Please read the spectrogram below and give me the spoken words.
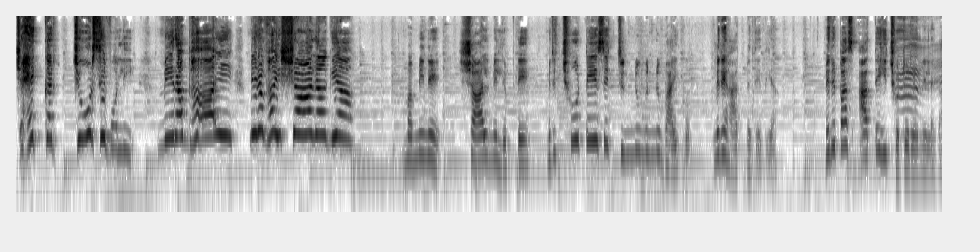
चहक कर ज़ोर से बोली, मेरा भाई मेरा भाई शान आ गया। मम्मी ने शाल में लिपटे मेरे छोटे से चुन्नू मुन्नू भाई को मेरे हाथ में दे दिया। मेरे पास आते ही छोटू रोने लगा।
